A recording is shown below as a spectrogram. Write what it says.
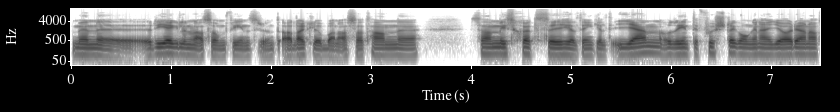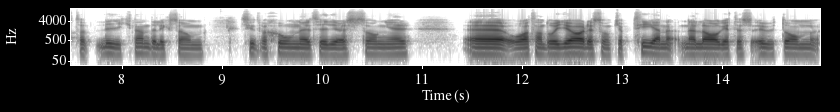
men eh, reglerna som finns runt alla klubbarna. Så att han eh, så han misskött sig helt enkelt igen och det är inte första gången han gör det, han har haft liknande liksom situationer tidigare säsonger och att han då gör det som kapten när laget dessutom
